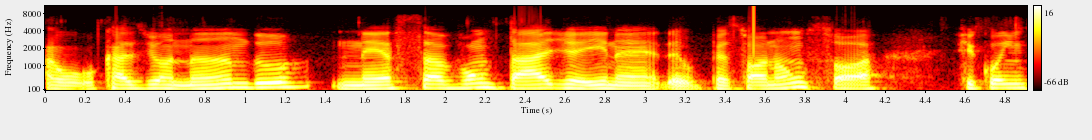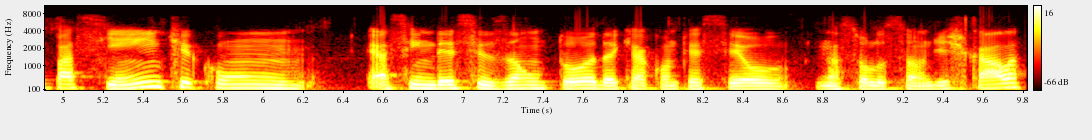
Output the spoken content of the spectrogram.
ocasionando nessa vontade aí, né? O pessoal não só ficou impaciente com essa indecisão toda que aconteceu na solução de escala,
